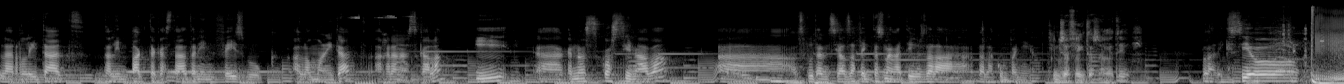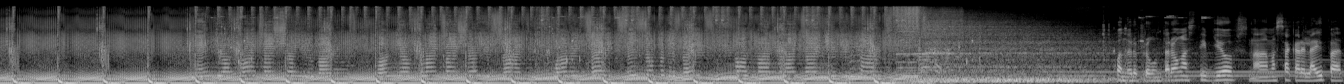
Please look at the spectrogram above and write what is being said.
la realitat de l'impacte que estava tenint Facebook a la humanitat a gran escala i eh, que no es qüestionava eh, els potencials efectes negatius de la, de la companyia. Quins efectes negatius? L'addicció, Cuando le preguntaron a Steve Jobs, nada más sacar el iPad,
